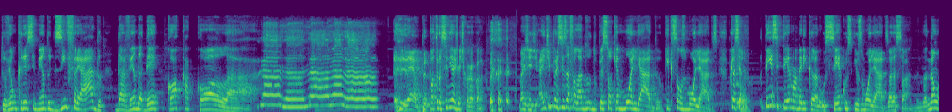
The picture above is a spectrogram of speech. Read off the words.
tu vê um crescimento desenfreado da venda de Coca-Cola. Lá, lá, lá, lá, lá. É, patrocine a gente, Coca-Cola. Mas, gente, a gente precisa falar do, do pessoal que é molhado. O que, que são os molhados? Porque, assim, tem esse termo americano, os secos e os molhados. Olha só. Não,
